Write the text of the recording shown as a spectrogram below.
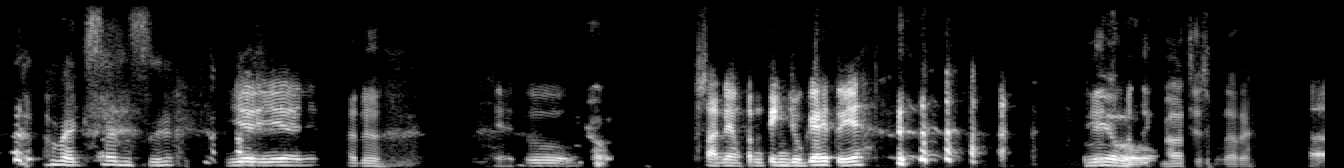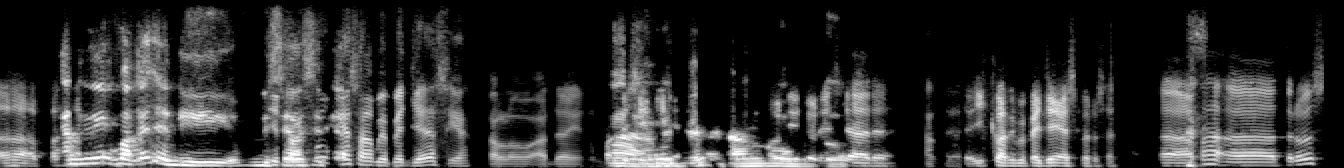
Make sense sih. iya iya. Iya. Aduh, ya, itu pesan yang penting juga itu ya. Ini itu loh. penting banget sih sebenarnya. Apa? Kan ini makanya di di ini ya sama BPJS ya kalau ada yang ah, sini BPJS kalau ditanggung di tuh. Indonesia ada, ada iklan di BPJS barusan. Eh, apa eh, terus?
